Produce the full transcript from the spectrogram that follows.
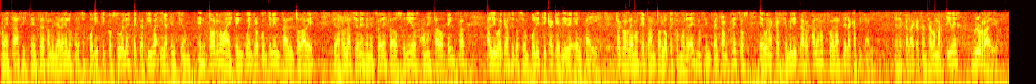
Con esta asistencia de familiares de los presos políticos sube la expectativa y la atención en torno a este encuentro continental, toda vez que las relaciones Venezuela-Estados Unidos han estado tensas, al igual que la situación política que vive el país. Recordemos que tanto López como Ledesma se encuentran presos en una cárcel militar a las afueras de la capital. Desde Caracas, Santiago Martínez, Blue Radio.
